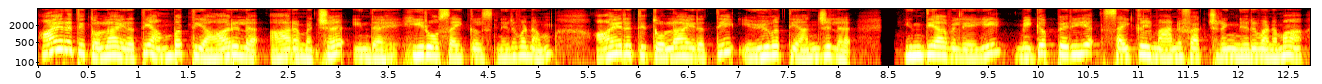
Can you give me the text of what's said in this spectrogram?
ஆயிரத்தி தொள்ளாயிரத்தி ஐம்பத்தி ஆறில் ஆரம்பித்த இந்த ஹீரோ சைக்கிள்ஸ் நிறுவனம் ஆயிரத்தி தொள்ளாயிரத்தி எழுபத்தி அஞ்சில் இந்தியாவிலேயே மிகப்பெரிய சைக்கிள் மேனுஃபேக்சரிங் நிறுவனமாக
